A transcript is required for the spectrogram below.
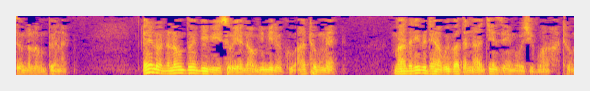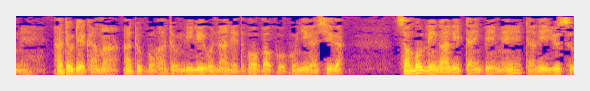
ဆုံးနှလုံးသွင်းလိုက် အဲ့လိုနှလုံးသွင်းပြီးပြီဆိုရင်တော့မိမိတို့ကအာထုံမဲ့မာသတိပဋ္ဌာန်ဝိပဿနာကျင့်စဉ်ကိုရှိပွားအာထုံမယ်အာထုတဲ့အခါမှာအာထုပုံအာထုနည်းလေးကိုနားလေသဘောပေါက်ဖို့ဘုန်းကြီးကရှိကဆောင်ဘုတ်လင်္ကာလေးတိုင်ပေးမယ်ဒါလေးရွတ်စု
